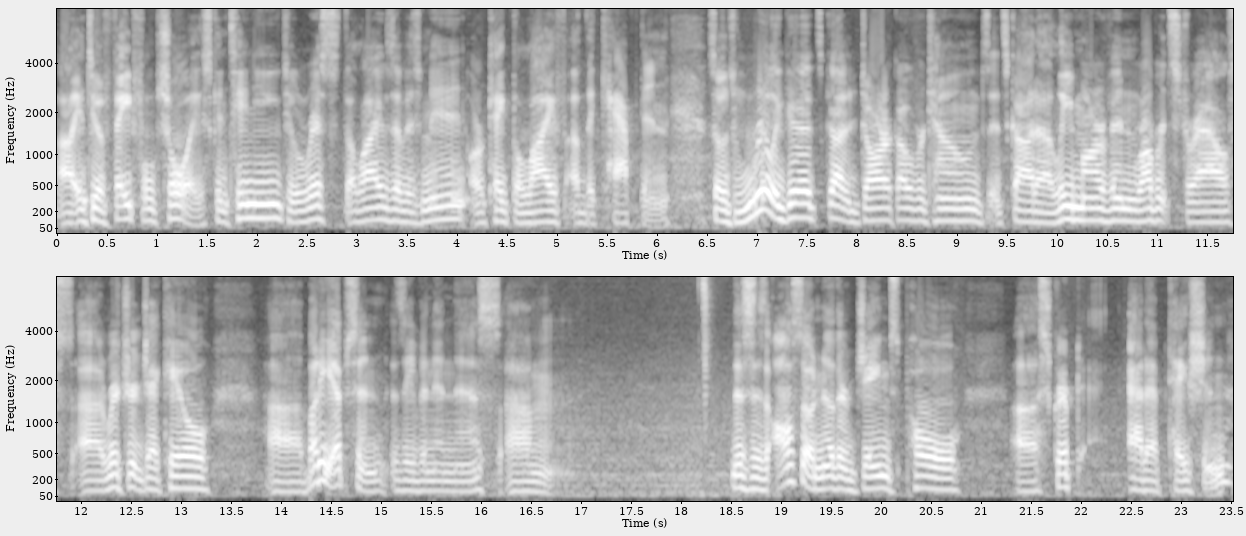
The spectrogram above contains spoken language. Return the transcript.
uh, into a fateful choice: continue to risk the lives of his men or take the life of the captain. So it's really good. It's got dark overtones. It's got uh, Lee Marvin, Robert Strauss, uh, Richard Jaeckel. Uh, Buddy Ebsen is even in this. Um, this is also another James Poe uh, script adaptation,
